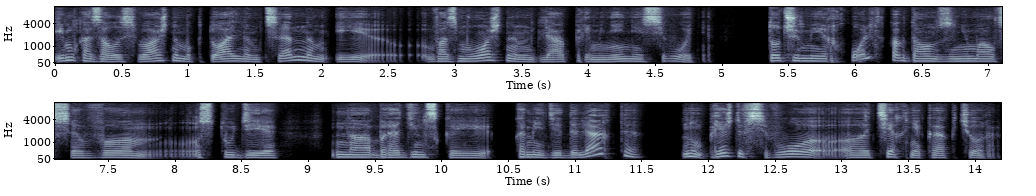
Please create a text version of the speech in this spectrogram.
им казалось важным, актуальным, ценным и э, возможным для применения сегодня. Тот же Мейерхольд, когда он занимался в студии на Бородинской комедии дель арте, ну, прежде всего, э, техникой актера.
